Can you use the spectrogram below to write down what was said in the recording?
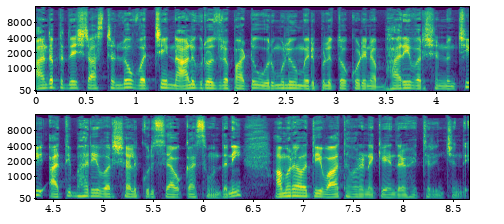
ఆంధ్రప్రదేశ్ రాష్ట్రంలో వచ్చే నాలుగు రోజుల పాటు ఉరుములు మెరుపులతో కూడిన భారీ వర్షం నుంచి అతి భారీ వర్షాలు కురిసే అవకాశం ఉందని అమరావతి వాతావరణ కేంద్రం హెచ్చరించింది.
